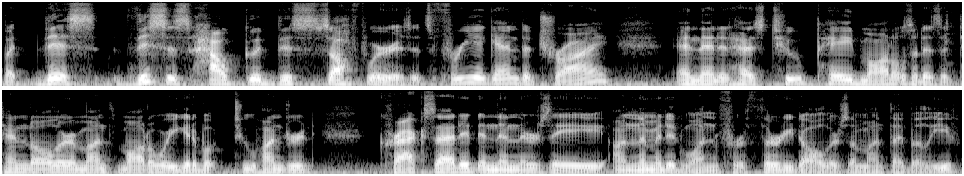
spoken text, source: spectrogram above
But this, this is how good this software is. It's free again to try. And then it has two paid models. It has a $10 a month model where you get about 200 cracks at it. And then there's a unlimited one for $30 a month, I believe.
